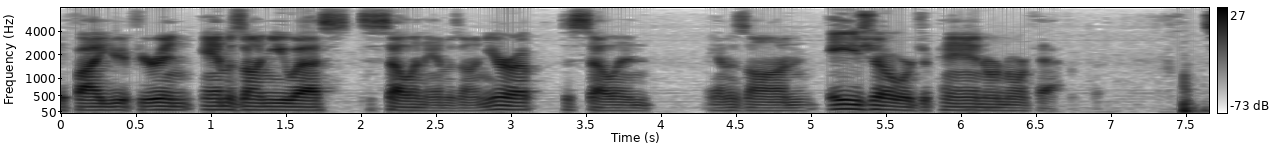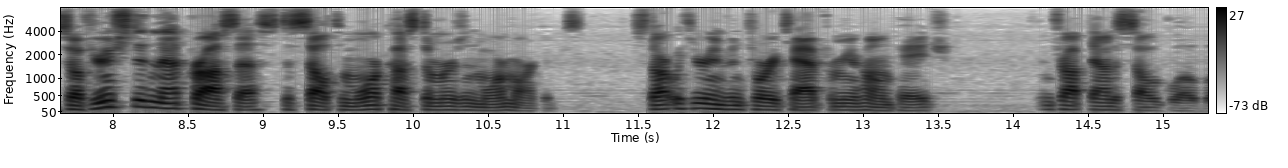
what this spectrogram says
if I if you're in Amazon US to sell in Amazon Europe, to sell in Amazon Asia or Japan or North Africa. So if you're interested in that process to sell to more customers and more markets, start with your inventory tab from your homepage and drop down to sell globally.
